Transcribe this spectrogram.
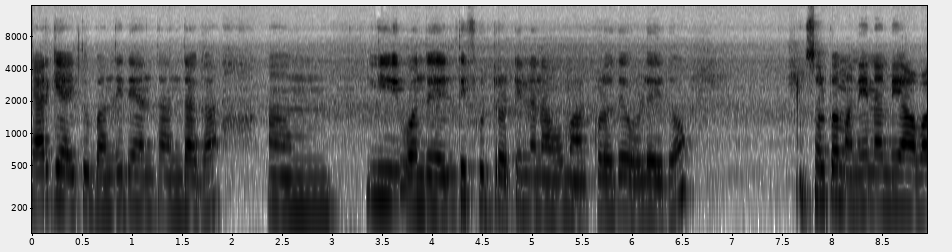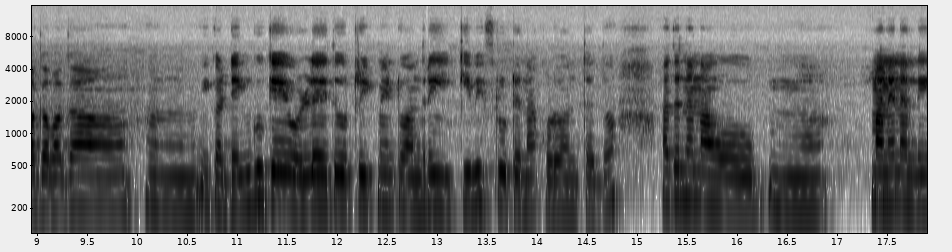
ಯಾರಿಗೆ ಆಯಿತು, ಬಂದಿದೆ ಅಂತ ಅಂದಾಗ ಈ ಒಂದು ಹೆಲ್ತಿ ಫುಡ್ ರೊಟ್ಟಿನ ನಾವು ಮಾಡ್ಕೊಳ್ಳೋದೇ ಒಳ್ಳೆಯದು ಸ್ವಲ್ಪ ಮನೆಯಲ್ಲಿ ಆವಾಗವಾಗ ಈಗ ಡೆಂಗುಗೆ ಒಳ್ಳೆಯದು ಟ್ರೀಟ್ಮೆಂಟು ಅಂದರೆ ಈ ಕಿವಿ ಫ್ರೂಟನ್ನು ಕೊಡುವಂಥದ್ದು. ಅದನ್ನು ನಾವು ಮನೆಯಲ್ಲಿ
